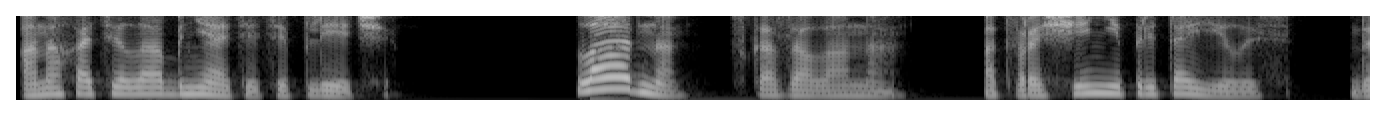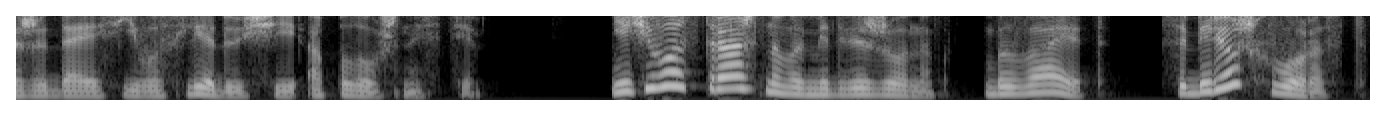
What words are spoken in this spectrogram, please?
Она хотела обнять эти плечи. «Ладно», — сказала она. Отвращение притаилось, дожидаясь его следующей оплошности. «Ничего страшного, медвежонок, бывает. Соберешь хворост?»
